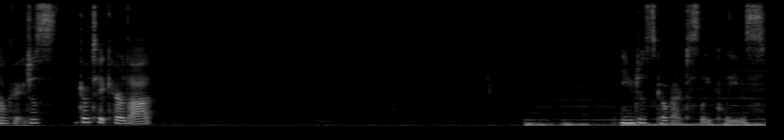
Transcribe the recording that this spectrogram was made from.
Okay, just go take care of that. You just go back to sleep, please.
